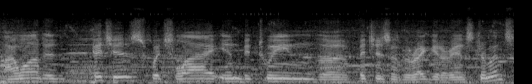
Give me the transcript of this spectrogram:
I wanted pitches which lie in between the pitches of the regular instruments,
